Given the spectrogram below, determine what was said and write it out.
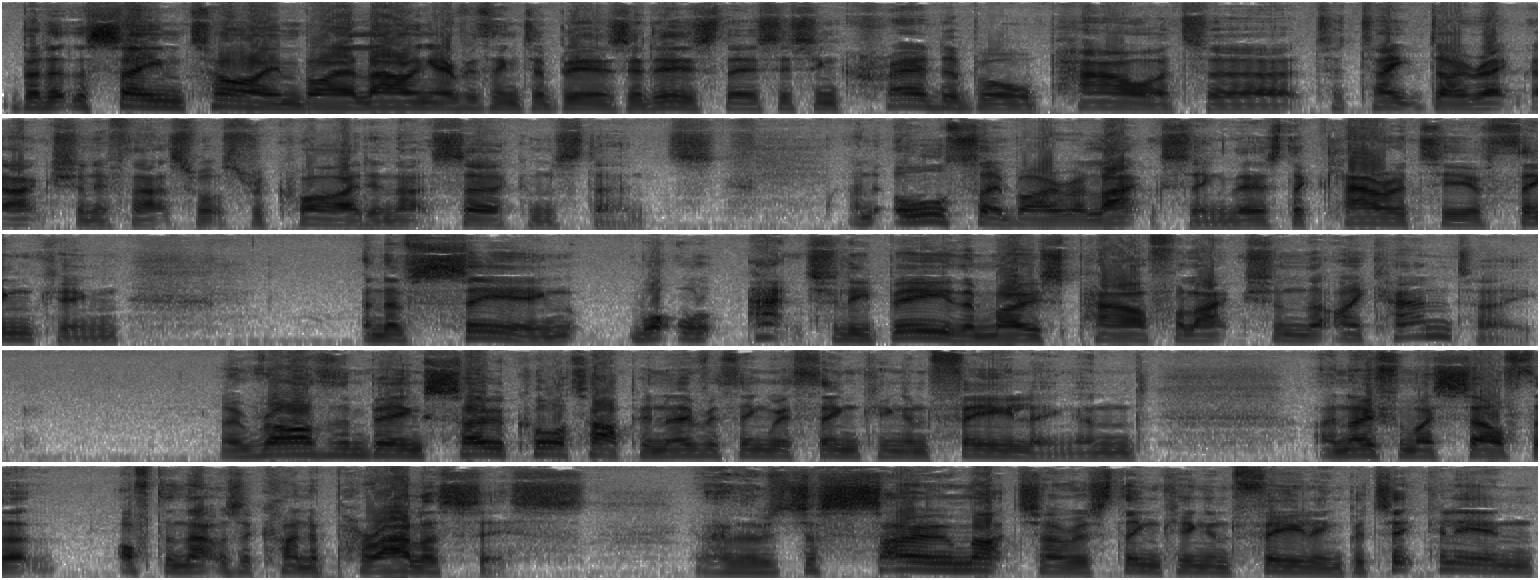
But at the same time, by allowing everything to be as it is, there's this incredible power to, to take direct action if that's what's required in that circumstance. And also by relaxing, there's the clarity of thinking and of seeing what will actually be the most powerful action that I can take. Now, rather than being so caught up in everything we're thinking and feeling, and I know for myself that often that was a kind of paralysis. You know, there was just so much I was thinking and feeling, particularly in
